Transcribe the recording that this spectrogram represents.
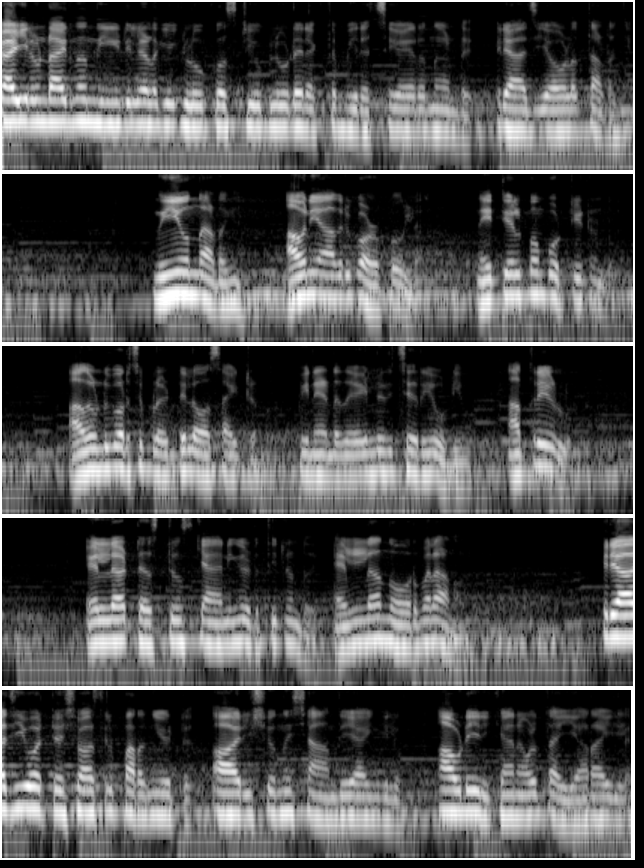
കയ്യിലുണ്ടായിരുന്ന നീഡിലിളകി ഗ്ലൂക്കോസ് ട്യൂബിലൂടെ രക്തം ഇരച്ചു കയറുന്ന കണ്ട് രാജീവ് അവളെ തടഞ്ഞു. നീ ഒന്ന് അടങ്ങി. അവന് യാതൊരു കുഴപ്പമില്ല നെറ്റിയൽപ്പം പൊട്ടിയിട്ടുണ്ട്. അതുകൊണ്ട് കുറച്ച് ബ്ലഡ് ലോസ് ആയിട്ടുണ്ട്. പിന്നെ എന്റെ കയ്യിലൊരു ചെറിയ ഒടിവ്. അത്രയേ ഉള്ളൂ. എല്ലാ ടെസ്റ്റും സ്കാനിങ്ങും എടുത്തിട്ടുണ്ട്. എല്ലാം നോർമലാണ് രാജീവ് ഒറ്റശ്വാസത്തിൽ പറഞ്ഞു കേട്ട് ആരുഷി ഒന്ന് ശാന്തിയായെങ്കിലും അവിടെ ഇരിക്കാൻ അവൾ തയ്യാറായില്ല.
